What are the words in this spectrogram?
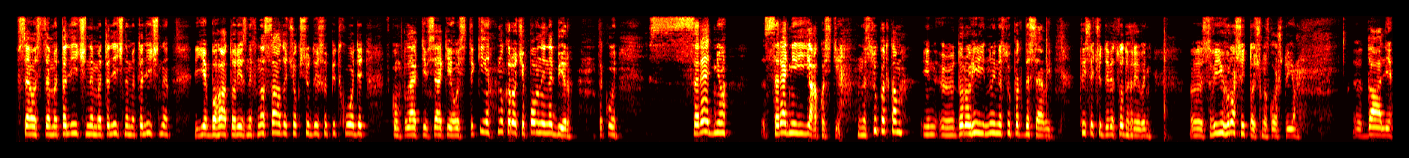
Все ось це металічне, металічне, металічне. Є багато різних насадочок сюди, що підходять. В комплекті всякі ось такі. Ну, коротше, повний набір. Такої середньо, середньої якості. Не супер там і, е, дорогий, ну і не супер дешевий. 1900 гривень. Е, свої гроші точно коштує. Е, Далі.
